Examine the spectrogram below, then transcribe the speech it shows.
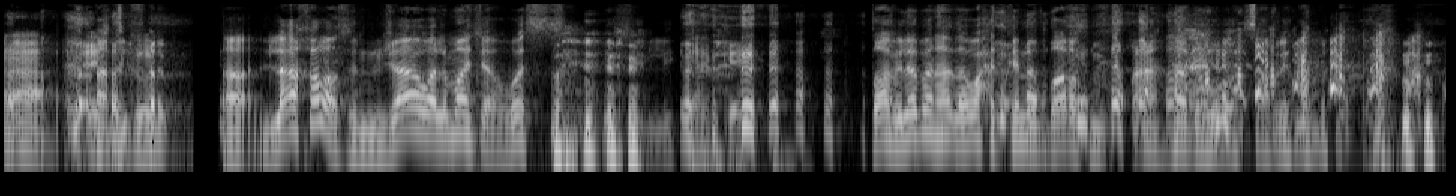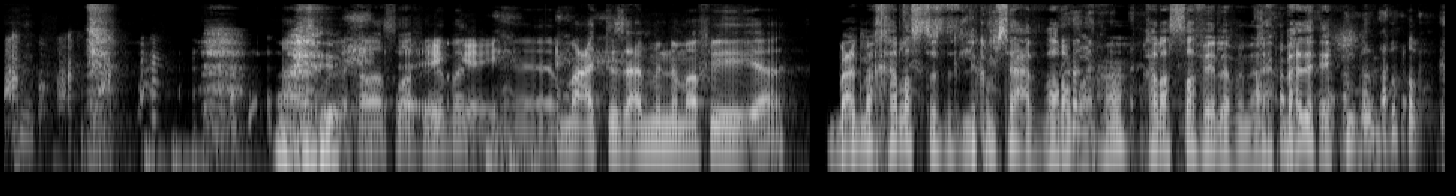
آه إيش هذا تقول؟ آه لا خلاص إنه جاء ولا ما جاء بس. أوكي. صافي لبن هذا واحد كان تضارب معاه هذا هو صافي لبن. آه، خلاص صافي لبن. آه، ما عاد تزعل منه ما في بعد ما خلصت زدت لكم ساعة ضربون ها؟ خلاص صافي لبن؟ بعدين. بالضبط.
